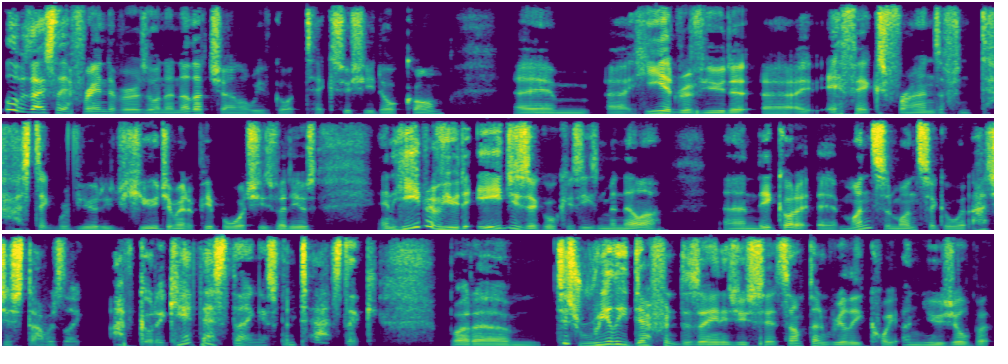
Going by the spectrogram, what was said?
Well, it was actually a friend of ours on another channel we've got, techsushi.com. Um, uh, he had reviewed it. Uh, FX Fran's a fantastic reviewer. A huge amount of people watch his videos. And he'd reviewed it ages ago because he's in Manila. And they got it uh, months and months ago. And I just, I was like, I've got to get this thing. It's fantastic. But um, just really different design, as you said. Something really quite unusual. But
